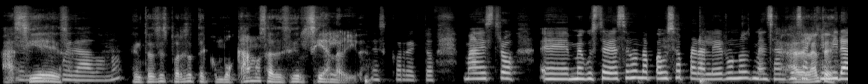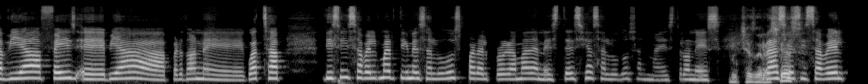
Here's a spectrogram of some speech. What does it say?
Así es. Cuidado, ¿no? Entonces, por eso te convocamos a decir sí a la vida. Es correcto. Maestro, eh, me gustaría hacer una pausa para leer unos mensajes aquí. Mira, vía face, eh, vía, perdón, eh, WhatsApp. Dice Isabel Martínez, saludos para el programa de anestesia, saludos al maestro Nes. Muchas gracias. Gracias, Isabel.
